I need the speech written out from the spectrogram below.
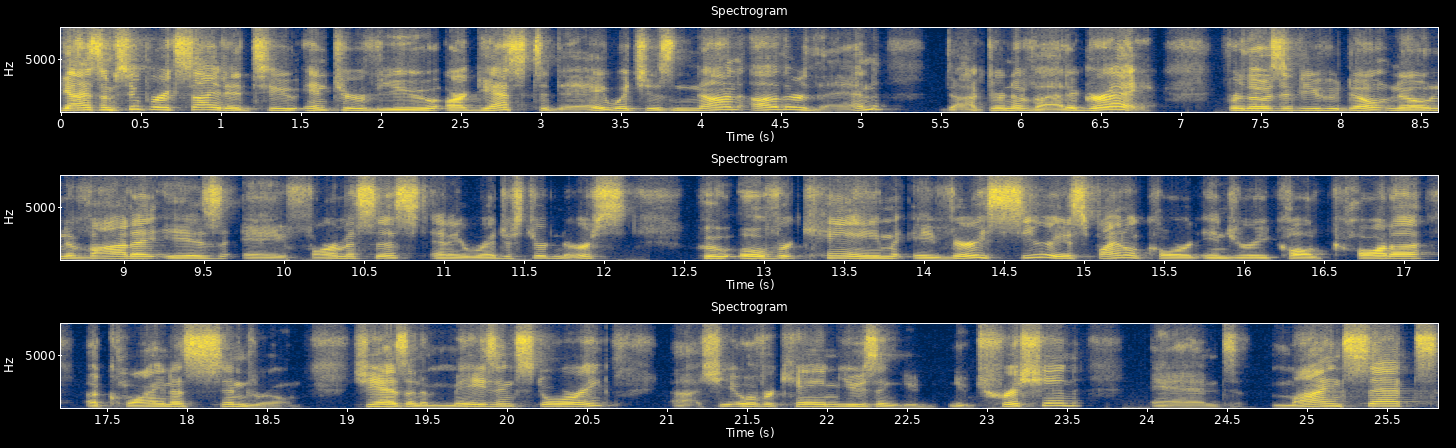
Guys, I'm super excited to interview our guest today, which is none other than Dr. Nevada Gray. For those of you who don't know, Nevada is a pharmacist and a registered nurse who overcame a very serious spinal cord injury called Cauda equina syndrome. She has an amazing story. Uh, she overcame using nu- nutrition and mindset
